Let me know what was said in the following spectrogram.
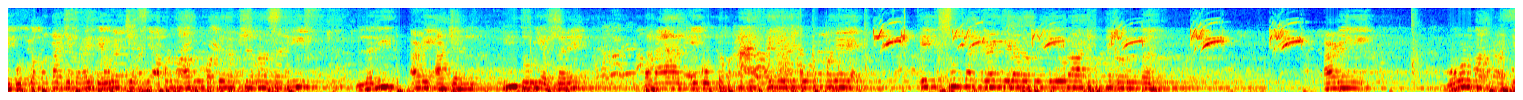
एक उत्तम प्रकारची चढाई देवराजची असते. आपण महादेव मध्यरक्षणासाठी ललित आणि आचल ही जोडी असणार आहे एक उत्तम कोपऱ्यामध्ये एक सुंदर खेळ केला जातो देवराज बनेकडून आणि गोड मात्र असे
